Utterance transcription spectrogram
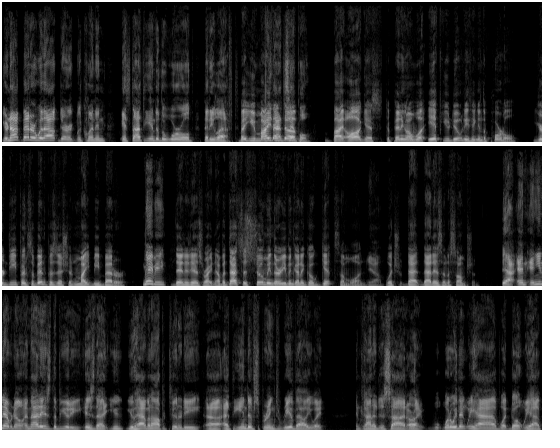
You're not better without Derrick McLendon. It's not the end of the world that he left. But you might end up simple. by August, depending on what if you do anything in the portal, your defensive end position might be better Maybe. than it is right now. But that's assuming they're even going to go get someone. Yeah. Which that that is an assumption. Yeah, and, and you never know, and that is the beauty is that you you have an opportunity uh, at the end of spring to reevaluate and kind of decide, all right, what do we think we have, what don't we have.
